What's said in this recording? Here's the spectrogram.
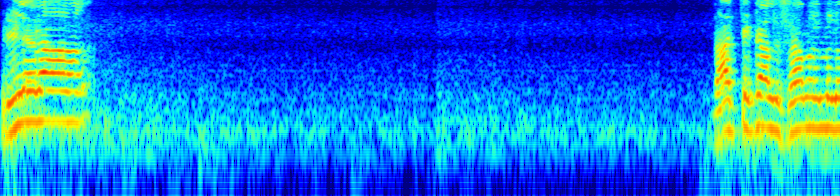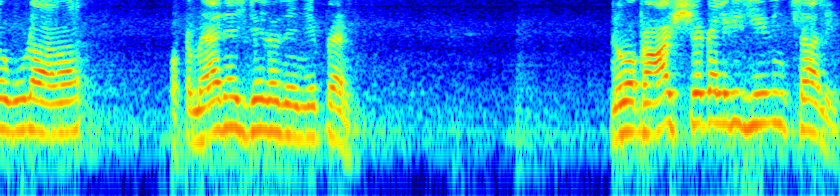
ప్రియులరా రాత్రికాల సమయంలో కూడా ఒక మ్యారేజ్ డేలో నేను చెప్పాను. నువ్వు ఒక ఆశ కలిగి జీవించాలి.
